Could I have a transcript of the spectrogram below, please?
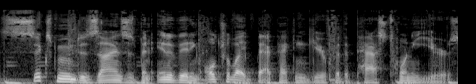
Six Moon Designs has been innovating ultralight backpacking gear for the past 20 years.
